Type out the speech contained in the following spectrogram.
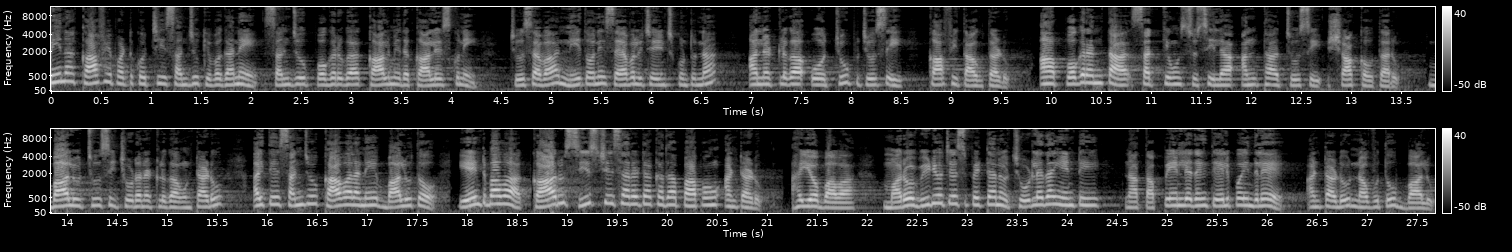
మీనా కాఫీ పట్టుకొచ్చి సంజుకివ్వగానే సంజు పొగరుగా కాలు మీద కాలేసుకుని చూసావా నీతోనే సేవలు చేయించుకుంటున్నా అన్నట్లుగా ఓ చూపు చూసి కాఫీ తాగుతాడు. ఆ పొగరంతా సత్యం సుశీల అంతా చూసి షాక్ అవుతారు. బాలు చూసి చూడనట్లుగా ఉంటాడు. అయితే సంజు కావాలనే బాలుతో ఏంటి బావా కారు సీజ్ చేశారట కదా పాపం అంటాడు. అయ్యో బావా మరో వీడియో చేసి పెట్టాను చూడలేదా ఏంటి? నా తప్పేం లేదని తేలిపోయిందిలే అంటాడు నవ్వుతూ బాలు.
